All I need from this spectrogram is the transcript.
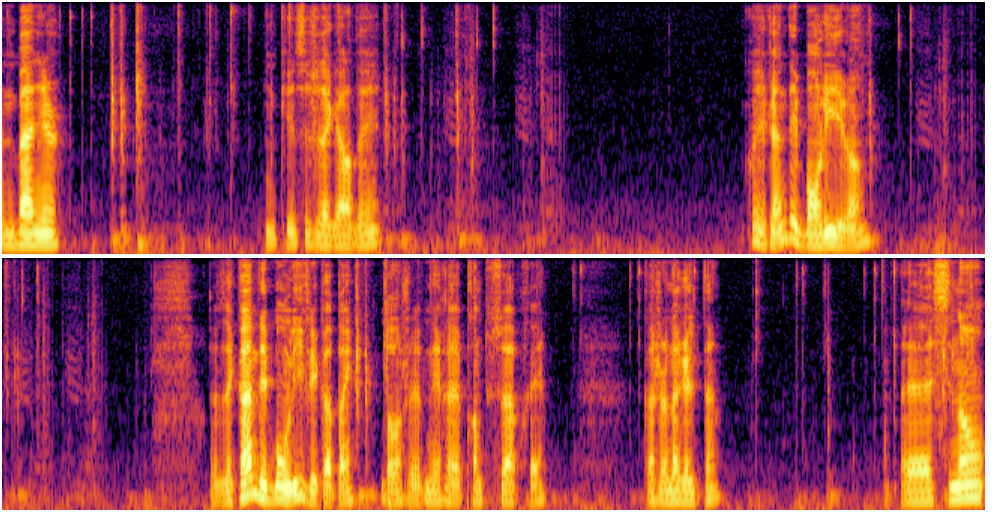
Une bannière. Ok, ça je l'ai gardé. Quoi, il y a quand même des bons livres, hein? Vous avez quand même des bons livres, les copains. Bon, je vais venir euh, prendre tout ça après. Quand j'en aurai le temps. Euh, sinon,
